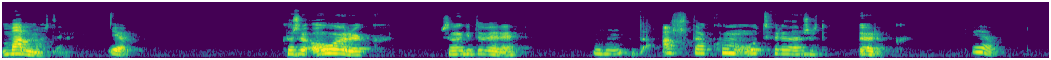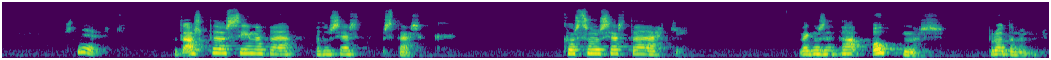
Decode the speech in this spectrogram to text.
vannmáttin Já. hversu óörug sem það getur verið Mm þú ert alltaf að koma út fyrir það að þú ert örug Já. Sniðut. þú ert alltaf að sína það að þú sért sterk hvort sem þú sért það ekki vegna þess að það ógnar brotamenninu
